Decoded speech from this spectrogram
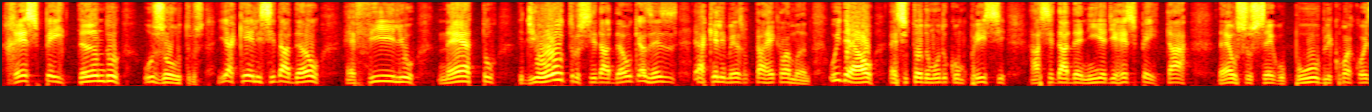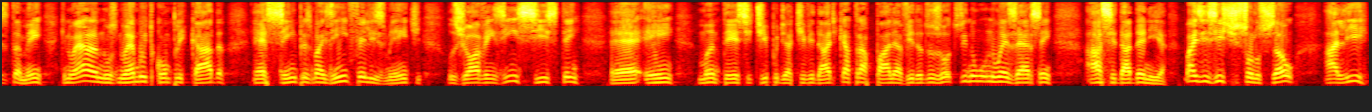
respeitando os outros. E aquele cidadão é filho, neto de outro cidadão que às vezes é aquele mesmo que está reclamando. O ideal é se todo mundo cumprisse a cidadania de respeitar né, o sossego público, uma coisa também que não é, não é muito complicada, é simples, mas infelizmente os jovens insistem é, em manter esse tipo de atividade que atrapalha atrapalha a vida dos outros e não, não exercem a cidadania. Mas existe solução ali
